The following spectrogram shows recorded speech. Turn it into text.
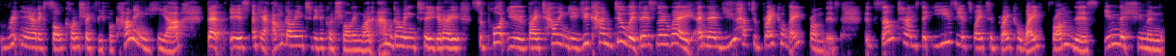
written out a soul contract before coming here that is okay i'm going to be the controlling one. I'm going to you know support you by telling you you can't do it. There's no way. And then you have to break away from this. But sometimes the easiest way to break away from this in the human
